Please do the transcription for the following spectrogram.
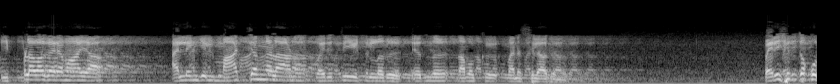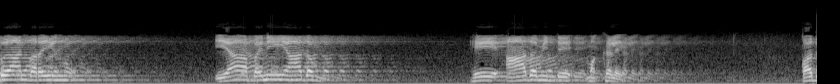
വിപ്ലവകരമായ അല്ലെങ്കിൽ മാറ്റങ്ങളാണ് വരുത്തിയിട്ടുള്ളത് എന്ന് നമുക്ക് മനസ്സിലാകുന്നത് പരിശുദ്ധ ഖുർആൻ പറയുന്നു യാ ബനി ആദം ഹേ ആദമിന്റെ മക്കളെ قد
